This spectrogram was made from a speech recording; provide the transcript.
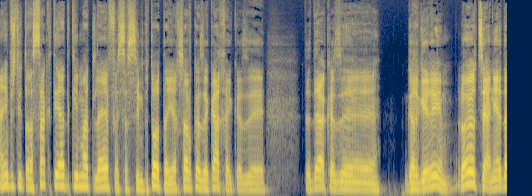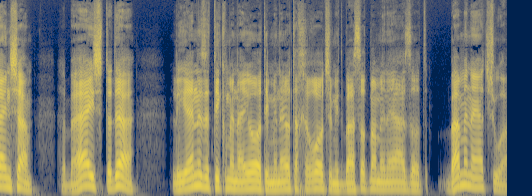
אני פשוט התרסקתי עד כמעט לאפס, הסימפטוטה, היא עכשיו כזה ככה, היא כזה, אתה יודע, כזה גרגרים. לא יוצא, אני עדיין שם. הבעיה היא שאתה יודע, לי אין איזה תיק מניות עם מניות אחרות שמתבאסות מהמניה הזאת. באה מניית שואה,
